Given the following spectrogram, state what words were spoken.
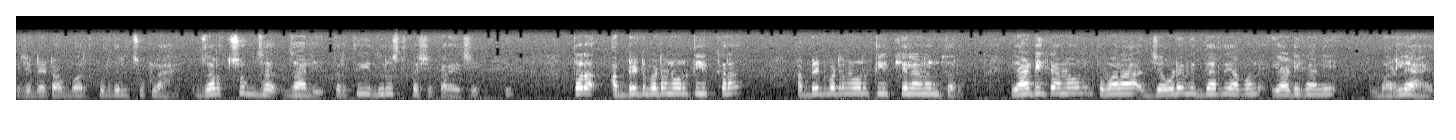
याची डेट ऑफ बर्थ कुठेतरी चुकला आहे. जर चूक झ झाली तर ती दुरुस्त कशी करायची? तर अपडेट बटनवर क्लिक करा. अपडेट बटनवर क्लिक केल्यानंतर या ठिकाणाहून तुम्हाला जेवढे विद्यार्थी आपण या ठिकाणी भरले आहेत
